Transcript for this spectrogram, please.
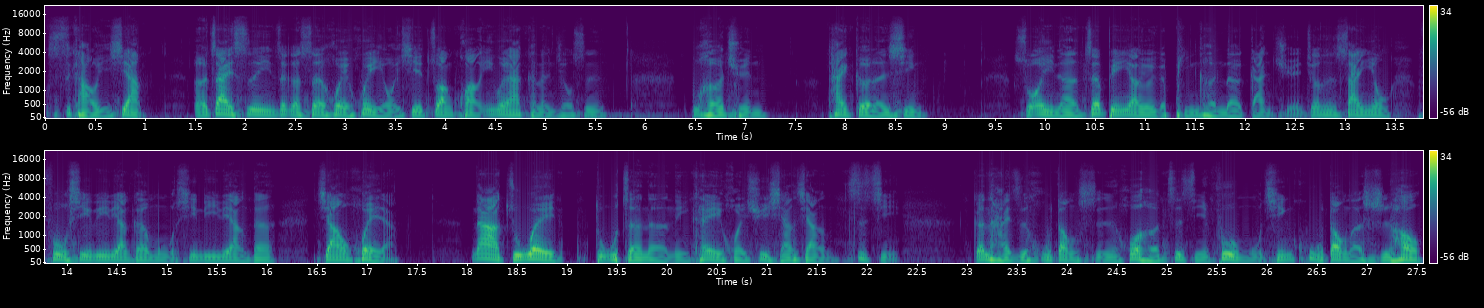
思考一下。而在适应这个社会，会有一些状况，因为他可能就是不合群。太个人性，所以呢，这边要有一个平衡的感觉，就是善用父性力量跟母性力量的交汇啊。那诸位读者呢，你可以回去想想自己跟孩子互动时，或和自己父母亲互动的时候，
